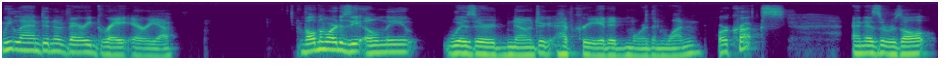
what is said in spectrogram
we land in a very gray area. Voldemort is the only wizard known to have created more than one Horcrux. And as a result,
